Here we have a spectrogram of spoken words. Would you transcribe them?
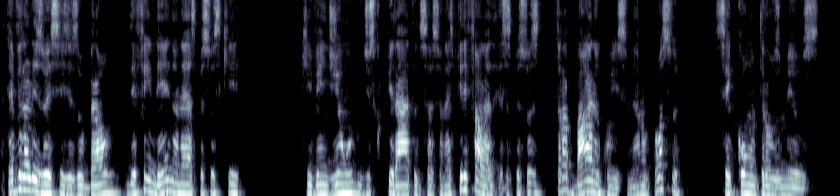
até viralizou esses dias o Brown defendendo, né, as pessoas que que vendiam o disco pirata dos Racionais, porque ele fala, essas pessoas trabalham com isso, né? Eu não posso ser contra os meus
